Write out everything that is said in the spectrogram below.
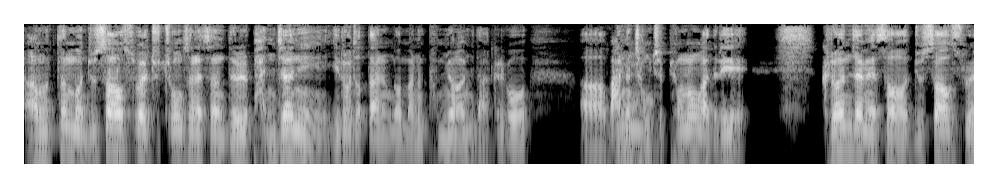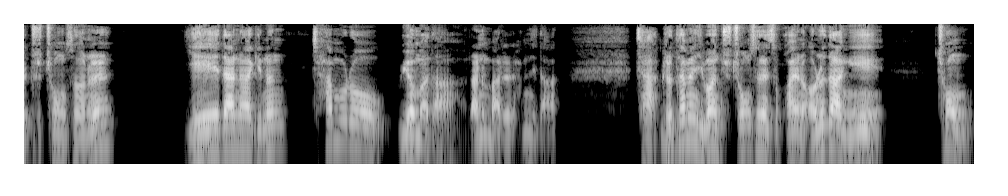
아무튼 뭐 뉴사우스웰 주총선에서는 늘 반전이 이루어졌다는 것만은 분명합니다. 그리고 어, 많은 네. 정치 평론가들이 그런 점에서 뉴사우스웰 주총선을 예단하기는 참으로 위험하다라는 말을 합니다. 자, 그렇다면 음. 이번 주총선에서 과연 어느 당이 총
